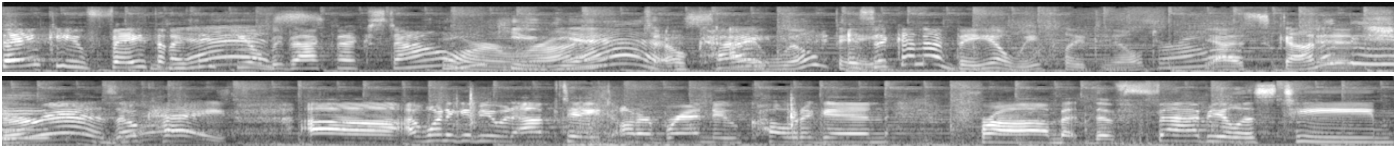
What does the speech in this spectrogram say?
Thank you, Faith, and I think you'll be back next hour, Thank you, right? yes, Okay. I will be. Is it gonna be a weekly deal drop? Yeah, it's gonna It be. sure is. Okay. Uh, I want to give you an update on our brand new Coatigan from the fabulous team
